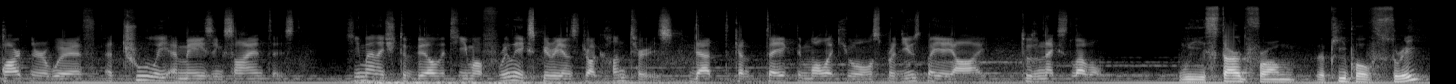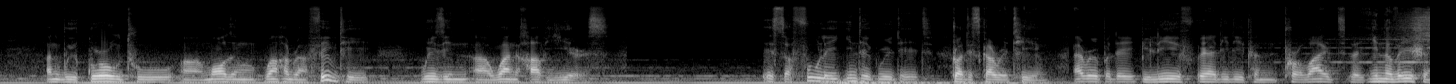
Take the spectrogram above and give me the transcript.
partner with a truly amazing scientist. He managed to build a team of really experienced drug hunters that can take the molecules produced by AI to the next level. We start from the people of three and we grow to uh, more than 150 within uh, one and a half years. It's a fully integrated drug discovery team. Everybody believes AIDD can provide the innovation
